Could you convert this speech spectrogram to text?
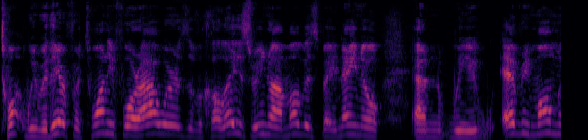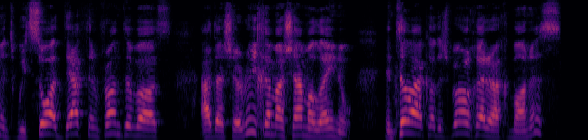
Tw- we were there for 24 hours of Chaleis Rino Amovis Beinenu, and we every moment we saw death in front of us. Adasharichem Hashem Aleinu until Hakadosh Baruch Rachmanis,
